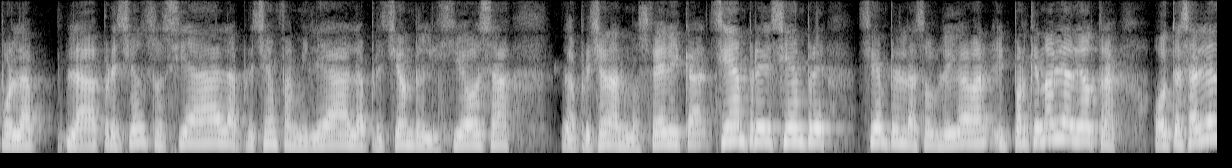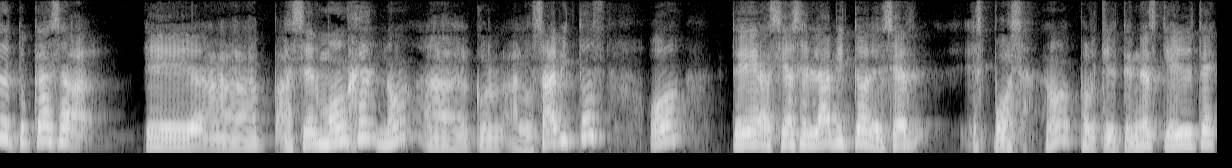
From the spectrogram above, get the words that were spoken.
por la, presión social, la presión familiar, la presión religiosa, la presión atmosférica. Siempre, siempre, siempre las obligaban. Y porque no había de otra. O te salías de tu casa eh, a, ser monja, ¿no? A, a los hábitos. O te hacías el hábito de ser esposa, ¿no? Porque tenías que irte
